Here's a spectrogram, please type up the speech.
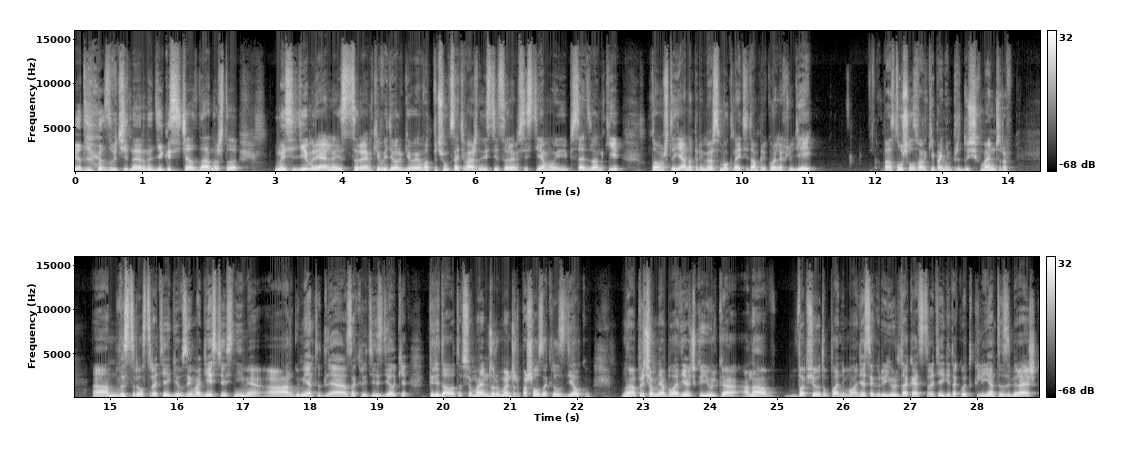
это звучит, наверное, дико сейчас, да, но что мы сидим реально из CRM выдергиваем. Вот почему, кстати, важно вести CRM-систему и писать звонки. Потому что я, например, смог найти там прикольных людей, послушал звонки по ним предыдущих менеджеров, а, выстроил стратегию взаимодействия с ними, а, аргументы для закрытия сделки, передал это все менеджеру, менеджер пошел, закрыл сделку. А, Причем у меня была девочка, Юлька, она вообще в этом плане молодец. Я говорю, Юль, такая стратегия, такой-то клиент ты забираешь.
